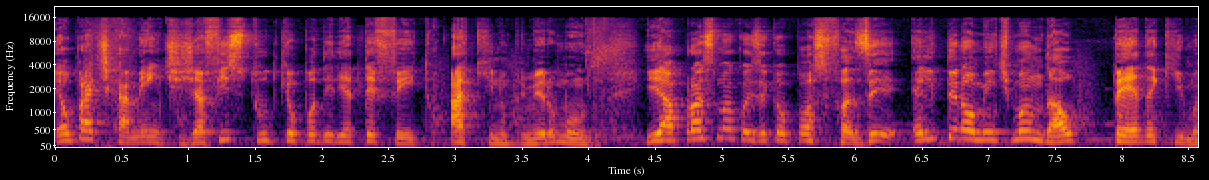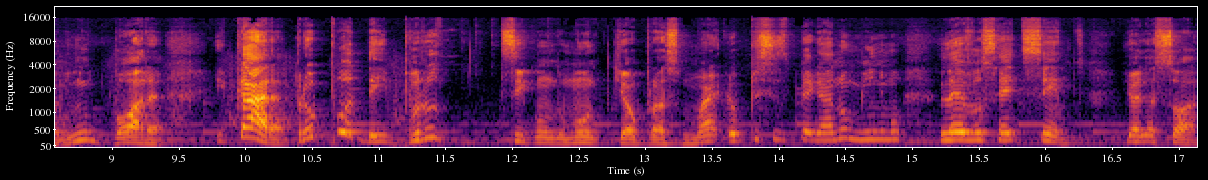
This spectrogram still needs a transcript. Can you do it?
Eu praticamente já fiz tudo que eu poderia ter feito aqui no primeiro mundo. E a próxima coisa que eu posso fazer é literalmente mandar o pé daqui, mano, embora. E cara, pra eu poder ir pro segundo mundo, que é o próximo mar, eu preciso pegar no mínimo level 700. E olha só,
